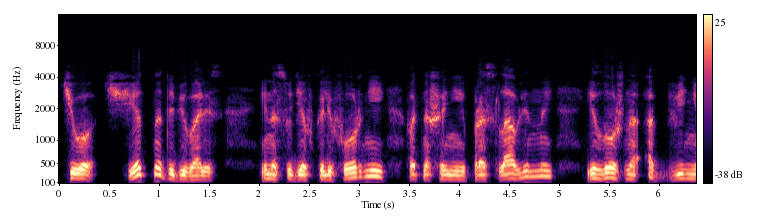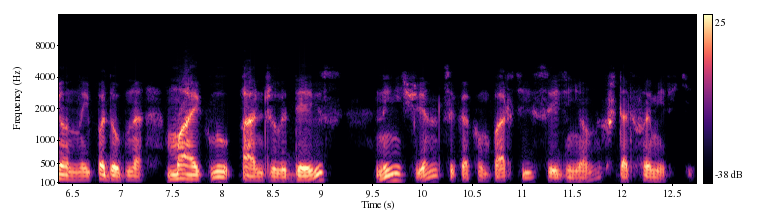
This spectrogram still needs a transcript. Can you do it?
чего тщетно добивались и на суде в Калифорнии в отношении прославленной и ложно обвиненной, подобно Майклу Анджелы Дэвис, ныне члена ЦК Компартии Соединенных Штатов Америки.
